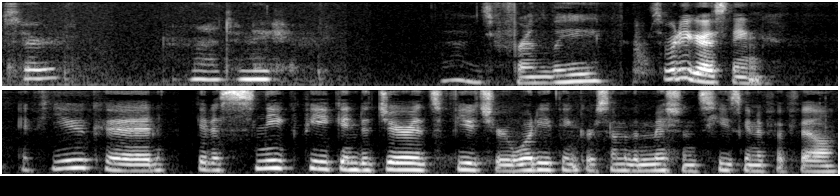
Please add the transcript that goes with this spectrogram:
serve, imagination. Yeah, he's friendly. So what do you guys think? If you could get a sneak peek into Jared's future, what do you think are some of the missions he's going to fulfill?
